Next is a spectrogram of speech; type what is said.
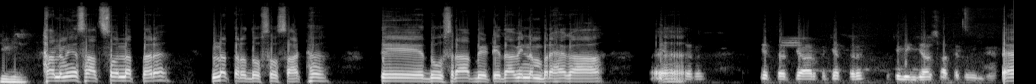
ਜੀ 98769 69260 ਤੇ ਦੂਸਰਾ ਬੇਟੇ ਦਾ ਵੀ ਨੰਬਰ ਹੈਗਾ 7475 55751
